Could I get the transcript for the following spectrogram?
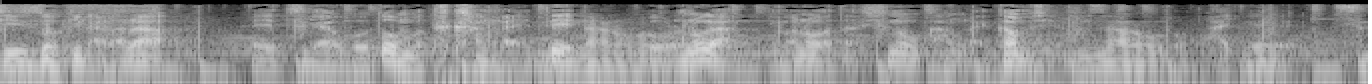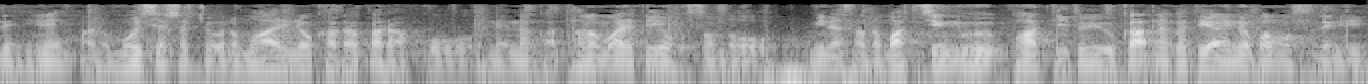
退きながら、えー違うことをまた考えておるのが今の私の考えかもしれません。なるほど。はいえーすでにね、あの、森下社長の周りの方から、こうね、なんか頼まれてよくその、皆さんのマッチングパーティーというか、なんか出会いの場もすでに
